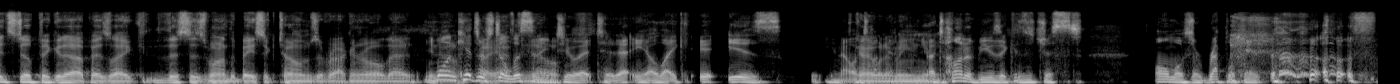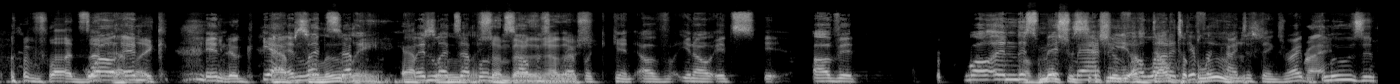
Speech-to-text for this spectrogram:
Kids still pick it up as like this is one of the basic tones of rock and roll that you know. well, and kids I are still listening know. to, it today. You know, like it is. You know, a Kinda ton, what I mean, yeah. a ton of music is just almost a replicant of, of Led Zeppelin. Well, and like it- you know, Yeah, and Led Absolutely. Zeppelin, and Led Absolutely. Zeppelin Some itself better is a replicant of you know it's it, of it. Well, and this Of mishmash of, of a lot of different kinds of things, right? Right. Blues and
